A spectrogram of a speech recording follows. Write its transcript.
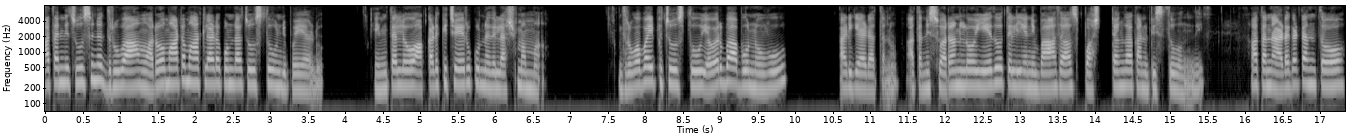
అతన్ని చూసిన ధ్రువ మరో మాట మాట్లాడకుండా చూస్తూ ఉండిపోయాడు. ఇంతలో అక్కడికి చేరుకున్నది లక్ష్మమ్మ. ధ్రువవైపు చూస్తూ ఎవరు బాబు నువ్వు? అడిగాడు అతను. అతని స్వరంలో ఏదో తెలియని బాధ స్పష్టంగా కనిపిస్తూ ఉంది. అతను అడగటంతో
